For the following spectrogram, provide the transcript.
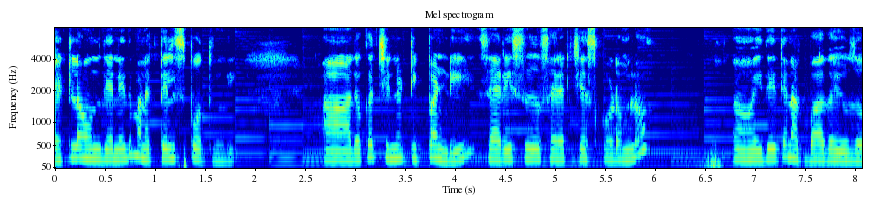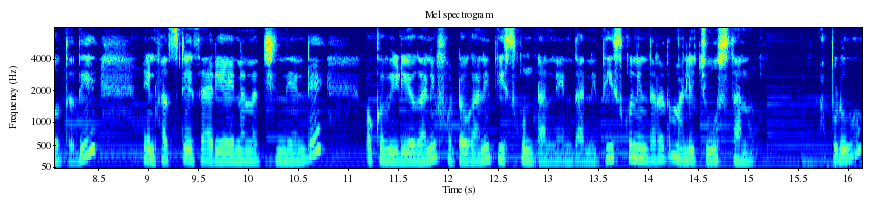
ఎట్లా ఉంది అనేది మనకు తెలిసిపోతుంది. అదొక చిన్న టిప్ అండి. శారీస్ సెలెక్ట్ చేసుకోవడంలో ఇదైతే నాకు బాగా యూజ్ అవుతుంది. నేను ఫస్ట్ ఏ శారీ అయినా నచ్చింది అంటే ఒక వీడియో కానీ ఫోటో కానీ తీసుకుంటాను నేను. దాన్ని తీసుకున్న తర్వాత మళ్ళీ చూస్తాను. అప్పుడు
